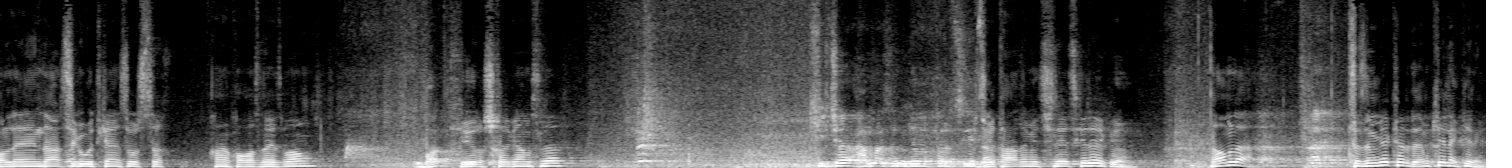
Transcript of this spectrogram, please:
onlayn darsiga o'tgan so'rsa, qani qog'ozlaringiz bormi? bor Buyruq chiqarganmisizlar? kecha hammasini yig'ib turib Sizga ta'lim etishlaringiz kerak-ku. Domla, tizimga kirdim. Keling, keling.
